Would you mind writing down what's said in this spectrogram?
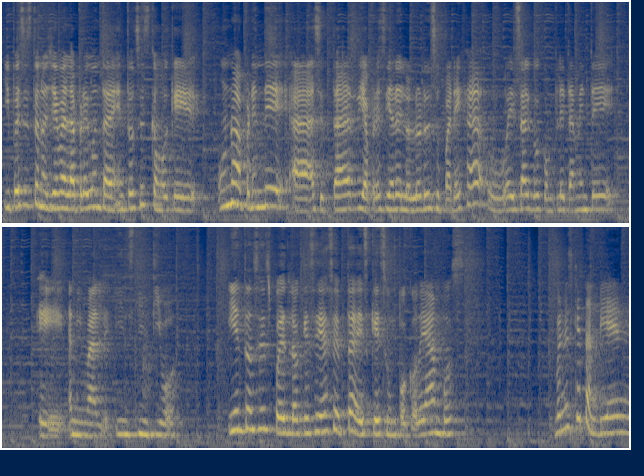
Y pues esto nos lleva a la pregunta, entonces como que uno aprende a aceptar y apreciar el olor de su pareja o es algo completamente eh, animal, instintivo. Y entonces pues lo que se acepta es que es un poco de ambos. Bueno, es que también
